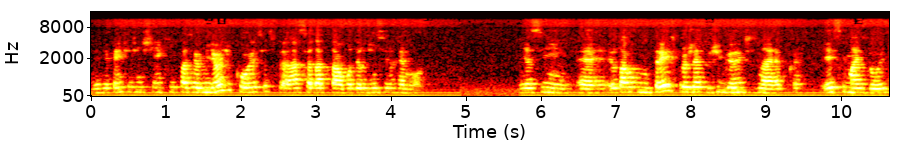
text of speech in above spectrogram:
De repente, a gente tinha que fazer milhões de coisas para se adaptar ao modelo de ensino remoto. E, assim, é, eu estava com três projetos gigantes na época, esse mais dois.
